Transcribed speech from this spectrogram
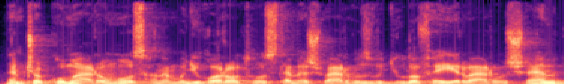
nem csak Komáromhoz, hanem mondjuk Arathoz, Temesvárhoz vagy Gyulafehérvárhoz sem,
